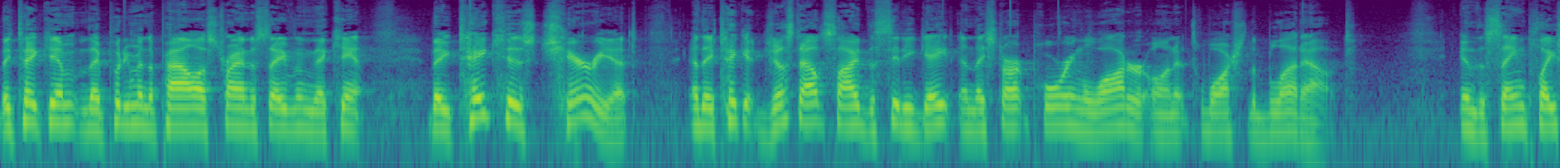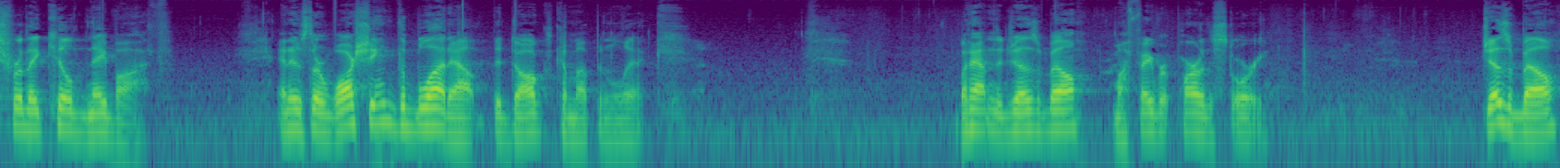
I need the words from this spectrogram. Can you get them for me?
They take him, they put him in the palace trying to save him. They can't. They take his chariot and they take it just outside the city gate and they start pouring water on it to wash the blood out in the same place where they killed Naboth. And as they're washing the blood out, the dogs come up and lick. What happened to Jezebel? My favorite part of the story. Jezebel,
